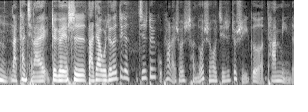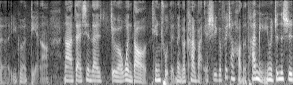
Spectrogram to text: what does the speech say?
嗯，那看起来这个也是大家，我觉得这个其实对于股票来说，很多时候其实就是一个 timing 的一个点啊。那在现在这个问到天楚的那个看法，也是一个非常好的 timing，因为真的是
